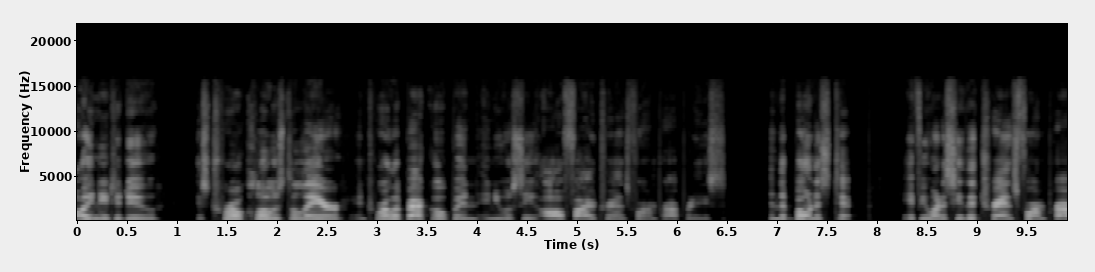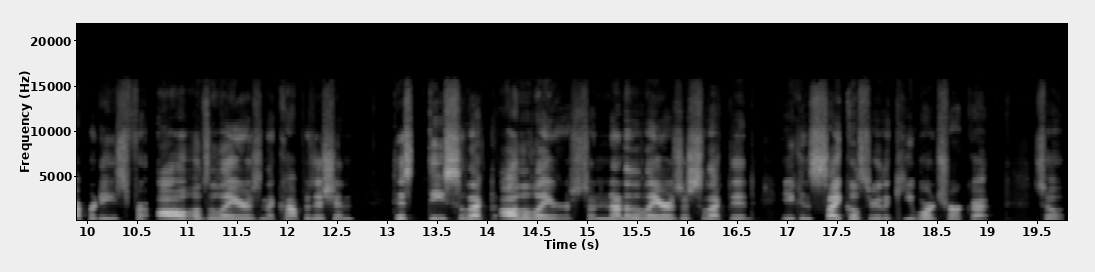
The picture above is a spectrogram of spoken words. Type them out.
all you need to do is twirl close the layer and twirl it back open and you will see all five transform properties. And the bonus tip, if you want to see the transform properties for all of the layers in the composition, just deselect all the layers so none of the layers are selected and you can cycle through the keyboard shortcut. So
